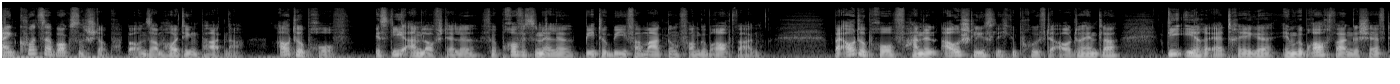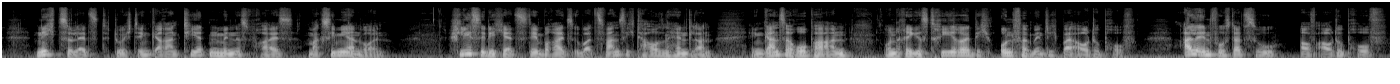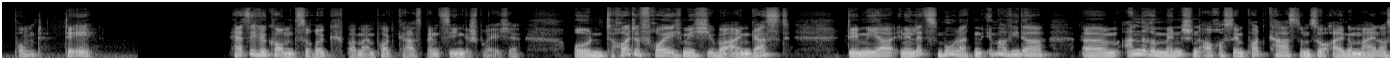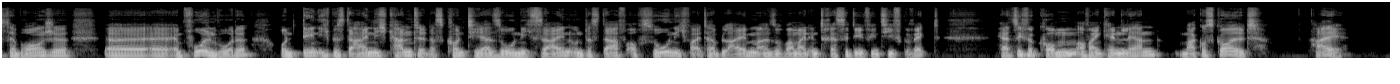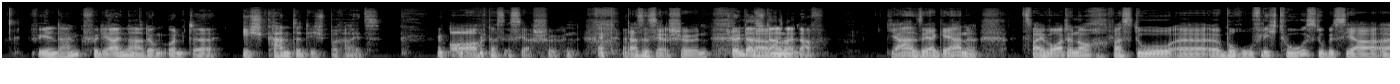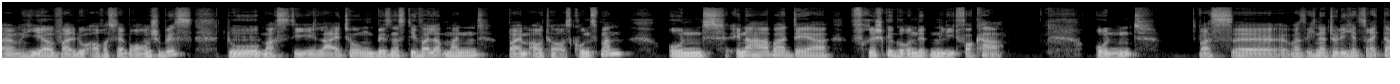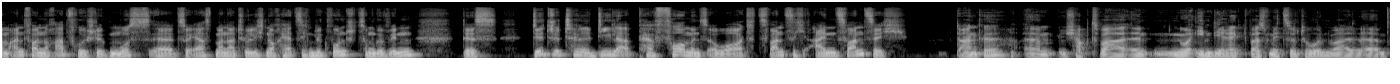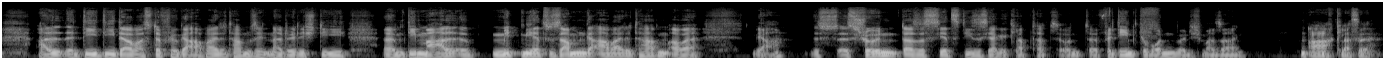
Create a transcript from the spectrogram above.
Ein kurzer Boxenstopp bei unserem heutigen Partner. Autoprof ist die Anlaufstelle für professionelle B2B-Vermarktung von Gebrauchtwagen. Bei Autoprof handeln ausschließlich geprüfte Autohändler, die ihre Erträge im Gebrauchtwagengeschäft nicht zuletzt durch den garantierten Mindestpreis maximieren wollen. Schließe dich jetzt den bereits über 20.000 Händlern in ganz Europa an und registriere dich unverbindlich bei Autoprof. Alle Infos dazu auf autoprof.de. Herzlich willkommen zurück bei meinem Podcast Benzingespräche. Und heute freue ich mich über einen Gast, dem mir in den letzten Monaten immer wieder ähm, andere Menschen auch aus dem Podcast und so allgemein aus der Branche äh, äh, empfohlen wurde und den ich bis dahin nicht kannte. Das konnte ja so nicht sein und das darf auch so nicht weiter bleiben. Also war mein Interesse definitiv geweckt. Herzlich willkommen auf ein Kennenlernen, Markus Gold. Hi. Vielen Dank für die Einladung und äh, ich kannte dich bereits. Oh, das ist ja schön. Das ist ja schön. Schön, dass ich ähm, da sein darf. Ja, sehr gerne. Zwei Worte noch, was du äh, beruflich tust. Du bist ja ähm, hier, weil du auch aus der Branche bist. Du mhm. machst die Leitung Business Development beim Autohaus Kunstmann und Inhaber der frisch gegründeten Lead 4K. Und was, äh, was ich natürlich jetzt direkt am Anfang noch abfrühstücken muss, äh, zuerst mal natürlich noch herzlichen Glückwunsch zum Gewinn des Digital Dealer Performance Award 2021. Danke. Ähm, ich habe zwar äh, nur indirekt was mitzutun, weil ähm, all die, die da was dafür gearbeitet haben, sind natürlich die, ähm, die mal äh, mit mir zusammengearbeitet haben. Aber ja, es ist schön, dass es jetzt dieses Jahr geklappt hat und äh, verdient gewonnen, würde ich mal sagen. Ach, klasse.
